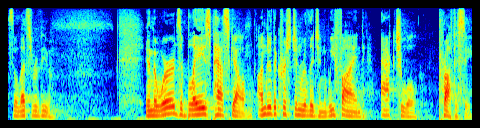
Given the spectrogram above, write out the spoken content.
So let's review. In the words of Blaise Pascal, under the Christian religion, we find actual prophecy,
